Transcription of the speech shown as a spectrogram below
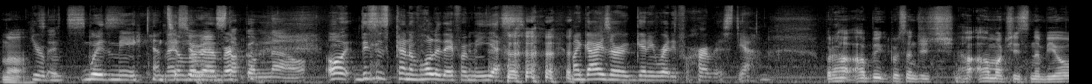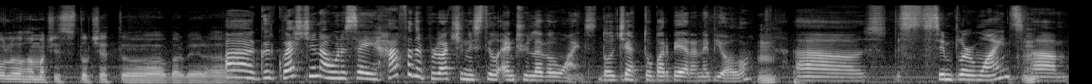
No. You're So it's with nice- me until nice you're in November. Stockholm now. Oh, this is kind of holiday for me. Yes, my guys are getting ready for harvest. Yeah. But how, how big percentage? How, how much is Nebbiolo? How much is Dolcetto, Barbera? Uh, good question. I want to say half of the production is still entry level wines Dolcetto, Barbera, Nebbiolo. Uh, s- the simpler wines. Um,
